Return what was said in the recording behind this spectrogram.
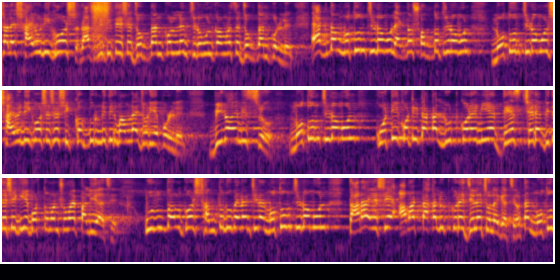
সালে সায়নী ঘোষ রাজনীতিতে এসে যোগদান করলেন, তৃণমূল কংগ্রেসে যোগদান করলেন। একদম নতুন তৃণমূল, একদম সদ্য তৃণমূল, নতুন তৃণমূল সায়নী ঘোষ এসে শিক্ষক দুর্নীতির মামলায় জড়িয়ে পড়লেন। বিনয় মিশ্র, নতুন তৃণমূল, কোটি কোটি টাকা লুট করে নিয়ে দেশ ছেড়ে বিদেশে গিয়ে বর্তমান সময়ে পালিয়ে আছে। কুন্তল ঘোষ, শান্তনু ব্যানার্জিরা নতুন তৃণমূল, তারা এসে আবার টাকা লুট করে জেলে চলে গেছে। অর্থাৎ নতুন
